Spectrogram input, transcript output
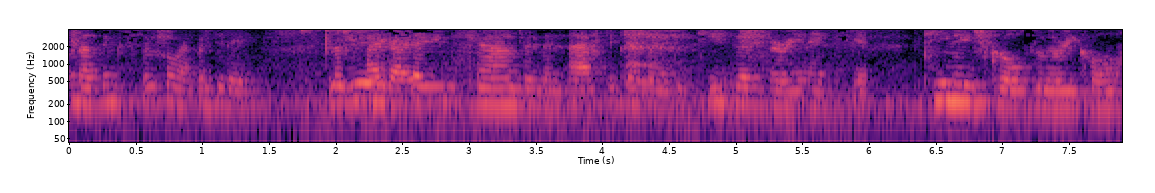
Nothing special happened today. Literally in the same camp and then after camp I had to teach. the very next year. Teenage girls lyrical.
